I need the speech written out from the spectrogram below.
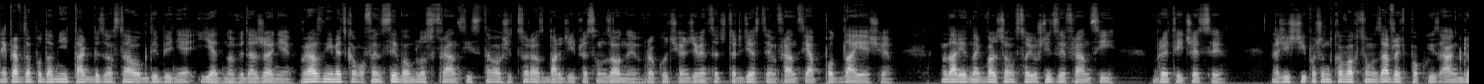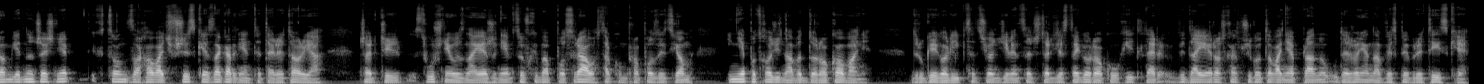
Najprawdopodobniej tak by zostało, gdyby nie jedno wydarzenie. Wraz z niemiecką ofensywą los Francji stawał się coraz bardziej przesądzony. W roku 1940 Francja poddaje się. Nadal jednak walczą sojusznicy Francji, Brytyjczycy. Naziści początkowo chcą zawrzeć pokój z Anglią, jednocześnie chcąc zachować wszystkie zagarnięte terytoria. Churchill słusznie uznaje, że Niemców chyba posrało z taką propozycją i nie podchodzi nawet do rokowań. 2 lipca 1940 roku Hitler wydaje rozkaz przygotowania planu uderzenia na Wyspy Brytyjskie,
